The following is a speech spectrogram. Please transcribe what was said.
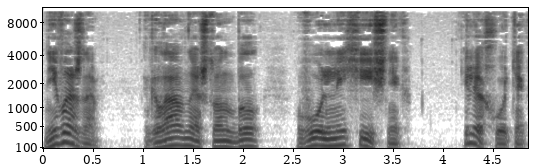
Неважно, главное, что он был вольный хищник или охотник.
